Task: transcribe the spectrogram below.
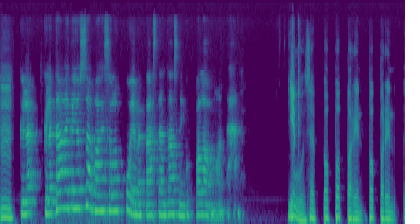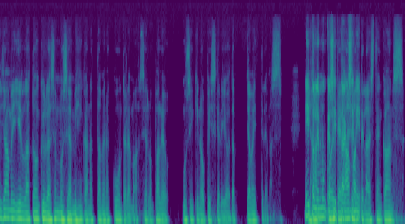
mm. kyllä, kyllä tämä aika jossain vaiheessa loppuu ja me päästään taas niin kuin palaamaan tähän. Joo, se pop, popparin, popparin jami-illat on kyllä semmoisia, mihin kannattaa mennä kuuntelemaan. Siellä on paljon musiikin opiskelijoita jamittelemassa. Niitä Ihan oli mun käsittääkseni... ammattilaisten kanssa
